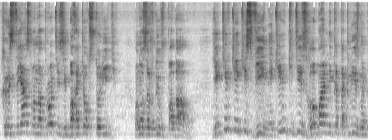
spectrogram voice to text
християнство на протязі багатьох століть воно завжди впадало. Як тільки якісь війни, як тільки якісь глобальні катаклізми,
